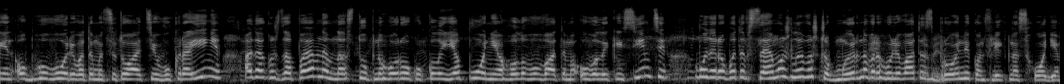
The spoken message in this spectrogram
країн обговорюватимуть ситуацію в Україні, а також запевнив, наступного року, коли Японія головуватиме у Великій Сімці, буде робити все можливе, щоб мирно врегулювати збройний конфлікт на сході.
